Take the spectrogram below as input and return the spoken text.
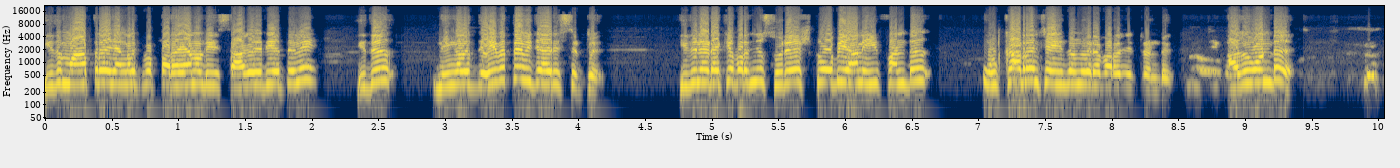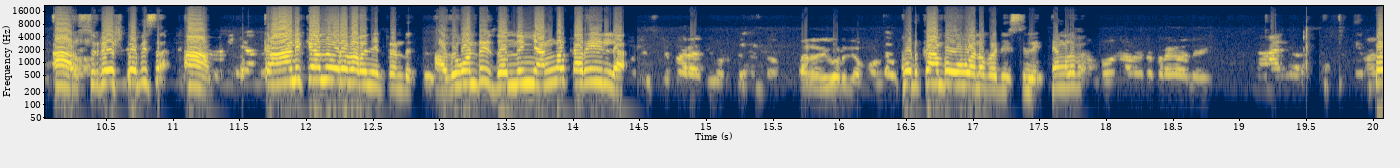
ഇത് മാത്രമേ ഞങ്ങൾക്ക് പറയാനുള്ളൂ ഈ സാഹചര്യത്തിൽ ഇത് നിങ്ങൾ ദൈവത്തെ വിചാരിച്ചിട്ട് ഇതിനിടയ്ക്ക് പറഞ്ഞു സുരേഷ് ഗോപിയാണ് ഈ ഫണ്ട് ഉദ്ഘാടനം ചെയ്യുന്നതെന്ന് വരെ പറഞ്ഞിട്ടുണ്ട്. അതുകൊണ്ട് ആ സുരേഷ് ഗോപി ആ കാണിക്കാന്ന് വരെ പറഞ്ഞിട്ടുണ്ട്. അതുകൊണ്ട് ഇതൊന്നും ഞങ്ങൾക്കറിയില്ല. കൊടുക്കാൻ പോവുകയാണ്? പോലീസിൽ ഞങ്ങൾ ഇപ്പൊ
